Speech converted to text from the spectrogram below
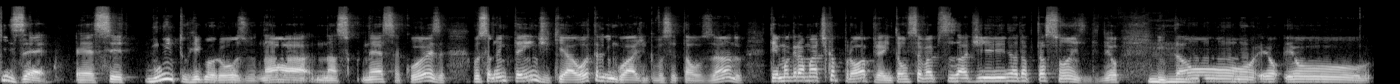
quiser é, ser muito rigoroso na, nas, nessa coisa, você não entende que a outra linguagem que você está usando tem uma gramática própria, então você vai precisar de adaptações, entendeu? Uhum. Então, eu, eu,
